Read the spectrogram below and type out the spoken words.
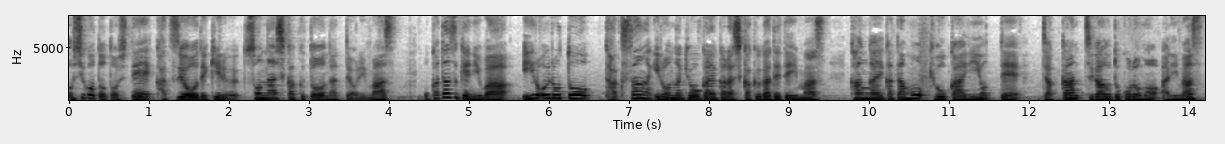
お仕事として活用できるそんな資格となっております。お片付けにはいろいろとたくさんいろんな協会から資格が出ています。考え方も協会によって若干違うところもあります。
